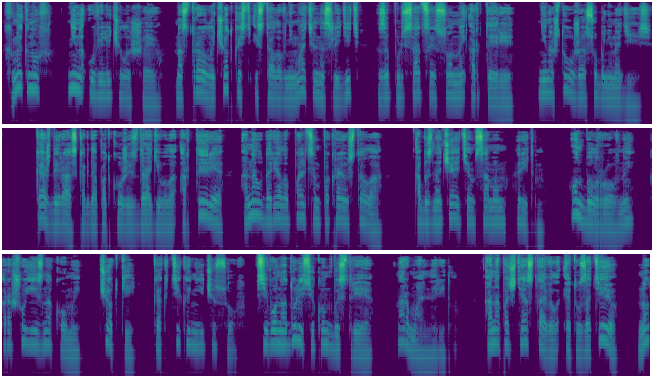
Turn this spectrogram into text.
Хмыкнув, Нина увеличила шею, настроила четкость и стала внимательно следить за пульсацией сонной артерии, ни на что уже особо не надеясь. Каждый раз, когда под кожей вздрагивала артерия, она ударяла пальцем по краю стола, обозначая тем самым ритм. Он был ровный, хорошо ей знакомый, четкий, как тиканье часов. Всего на доли секунд быстрее. Нормальный ритм. Она почти оставила эту затею, но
